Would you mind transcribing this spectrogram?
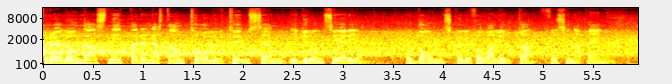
Frölunda snittade nästan 12 000 i grundserien och de skulle få valuta för sina pengar.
